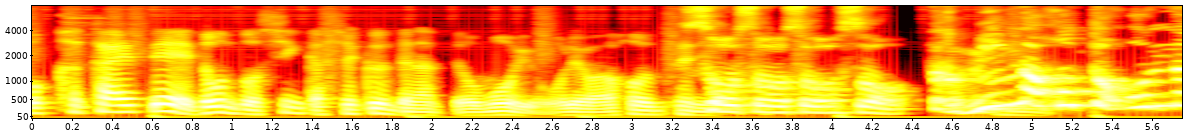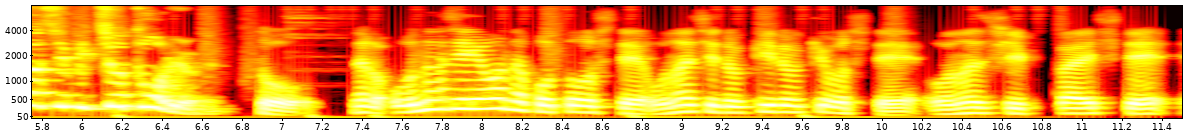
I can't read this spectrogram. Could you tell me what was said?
を抱えて、どんどん進化していくんだなって思うよ。俺は本当に。そうそうそうそう。だからみんなほんと同じ道を通るよね。そう。なんか同じようなことをして、同じドキドキをして、同じ失敗して、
